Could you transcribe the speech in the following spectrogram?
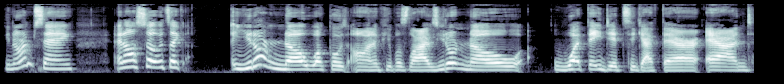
You know what I'm saying? And also, it's like you don't know what goes on in people's lives. You don't know what they did to get there. And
